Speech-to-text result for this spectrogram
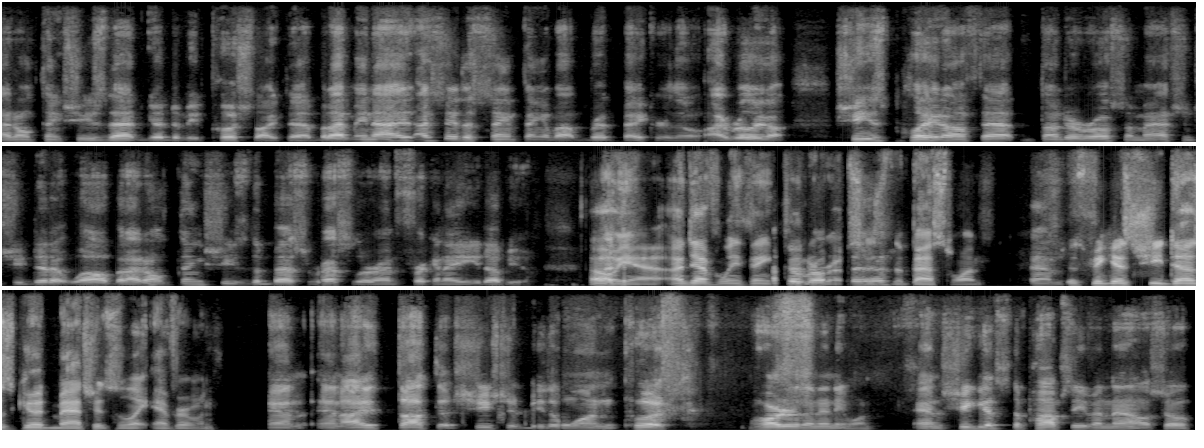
I don't think she's that good to be pushed like that. But I mean, I, I say the same thing about Britt Baker though. I really don't. She's played off that Thunder Rosa match and she did it well, but I don't think she's the best wrestler in freaking AEW. Oh I yeah, I definitely think Thunder, Thunder Rosa is the best one. And just because she does good matches like everyone. And and I thought that she should be the one pushed harder than anyone. And she gets the pops even now. So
